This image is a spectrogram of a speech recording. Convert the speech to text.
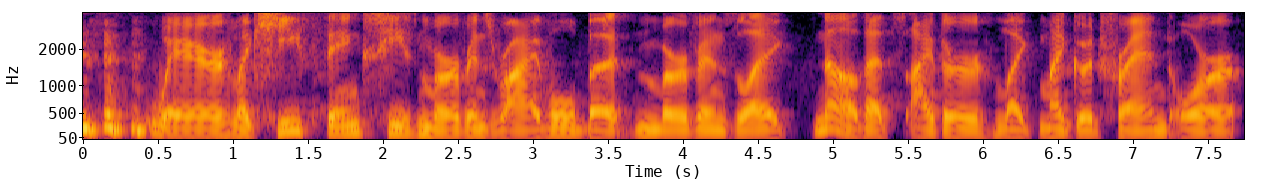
where like he thinks he's Mervin's rival, but Mervin's like, no, that's either like my good friend or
